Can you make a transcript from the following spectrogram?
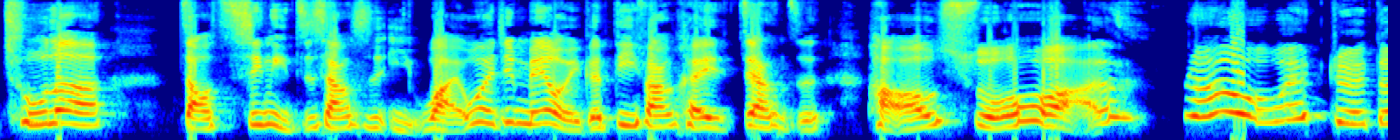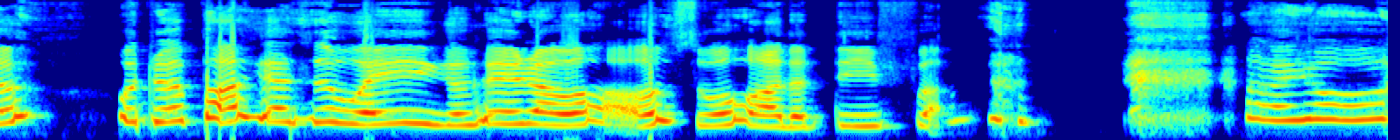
除了找心理咨商师以外，我已经没有一个地方可以这样子好好说话了。然后我会觉得，我觉得 Podcast 是唯一一个可以让我好好说话的地方。哎呦，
